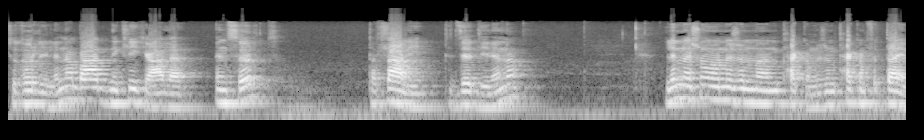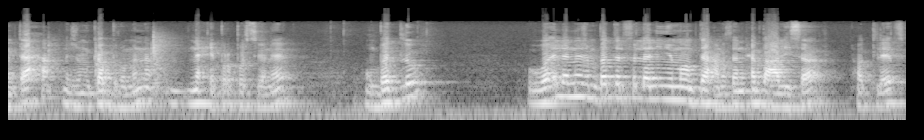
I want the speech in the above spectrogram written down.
تظهر لي لنا. بعد نكليكي على insert. تطلع لي تتزاد لي لنا. لأن شنو؟ نجم نتحكم نجم نتحكم في ال taille تاعها نجم نكبرو منها نحي proportionnel ونبدلو. وإلا نجم نبدل في ال alignement تاعها مثلا نحب على اليسار نحط left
